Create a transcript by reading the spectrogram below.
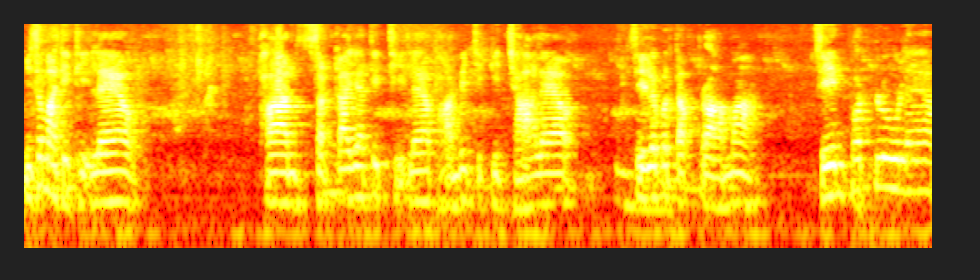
มีสมาธิฐิแล้วผ่านสักกายทิฏฐิแล้วผ่านวิจิกิจฉาแล้ว ศีลปตปรามาศีลพจน์รู้แล้ว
